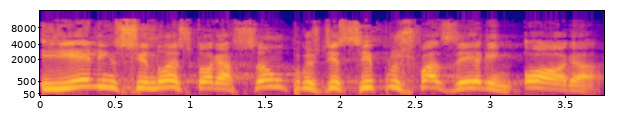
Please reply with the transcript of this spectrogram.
E ele ensinou esta oração para os discípulos fazerem. Ora,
